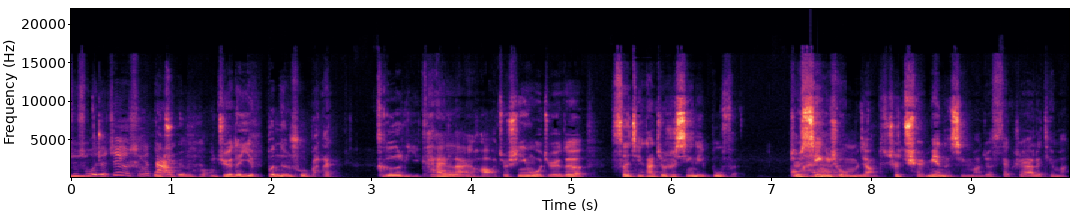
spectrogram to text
就是我觉得这个是一个大功课。我觉得也不能说把它割离开来哈，就是因为我觉得色情它就是性的一部分。就性是我们讲是全面的性嘛，就 sexuality 嘛，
